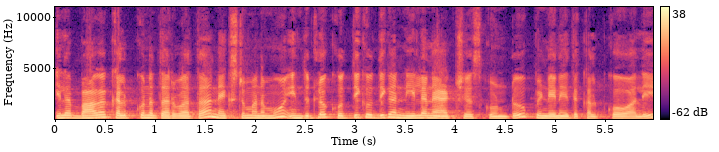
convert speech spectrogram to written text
ఇలా బాగా కలుపుకున్న తర్వాత నెక్స్ట్ మనము ఇందులో కొద్ది కొద్దిగా నీళ్ళని యాడ్ చేసుకుంటూ పిండిని అయితే కలుపుకోవాలి.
